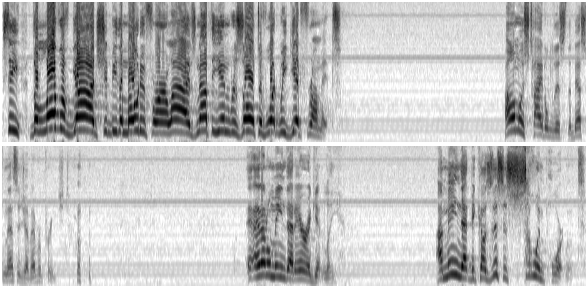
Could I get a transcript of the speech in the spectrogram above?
See, the love of God should be the motive for our lives, not the end result of what we get from it. I almost titled this the best message I've ever preached. and I don't mean that arrogantly. I mean that because this is so important.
